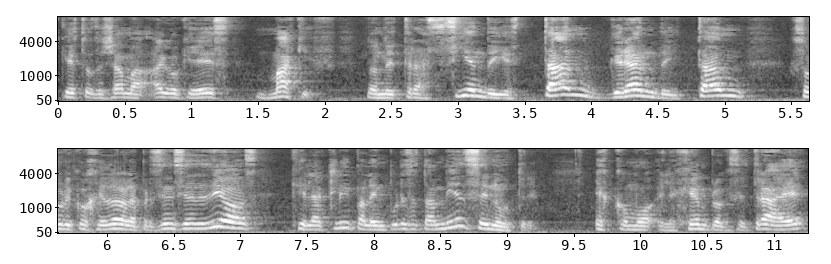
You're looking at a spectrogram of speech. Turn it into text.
que esto se llama algo que es makif, donde trasciende y es tan grande y tan sobrecogedora la presencia de Dios que la clipa, la impureza también se nutre. Es como el ejemplo que se trae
